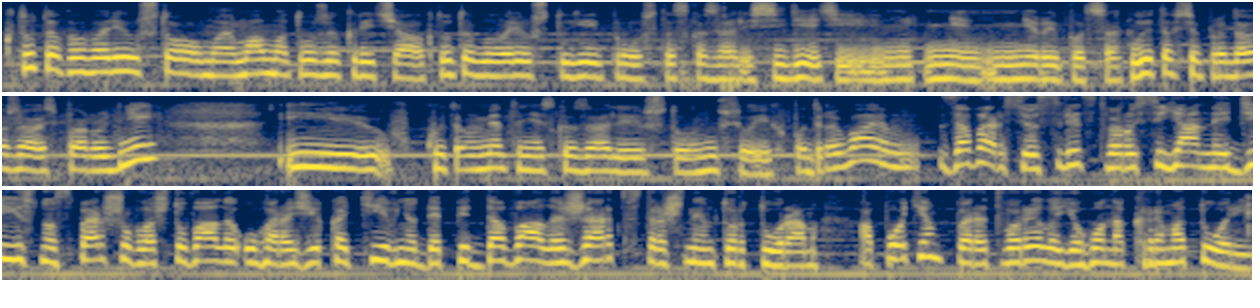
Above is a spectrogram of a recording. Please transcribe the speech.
Кто-то говорил, что моя мама тоже кричала, кто-то говорил, что ей просто сказали сидеть и не, не, не рыпаться. Это все продолжалось пару дней. И в какой-то момент они сказали, что ну все, їх підриваємо. За версією слідства, росіяни дійсно спершу влаштували у гаражі катівню, де піддавали жертв страшним тортурам, а потім перетворили його на крематорій.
